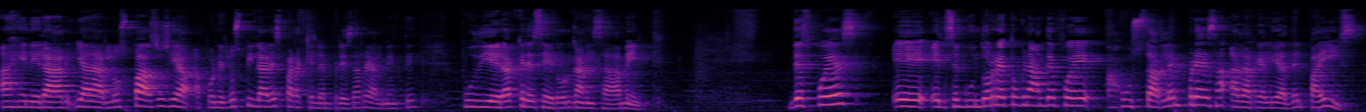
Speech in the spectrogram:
a generar y a dar los pasos y a, poner los pilares para que la empresa realmente pudiera crecer organizadamente. Después, eh, el segundo reto grande fue ajustar la empresa a la realidad del país.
